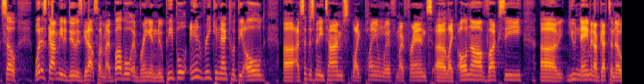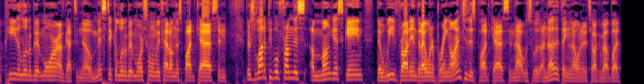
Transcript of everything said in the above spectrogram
so, what it's got me to do is get outside of my bubble and bring in new people and reconnect with the old. Uh, I've said this many times, like playing with my friends, uh, like Olna, Vuxy, uh, you name it. I've got to know Pete a little bit more. I've got to know Mystic a little bit more, someone we've had on this podcast. And there's a lot of people from this Among Us game that we've brought in that I want to bring on to this podcast. And that was another thing that I wanted to talk about. But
